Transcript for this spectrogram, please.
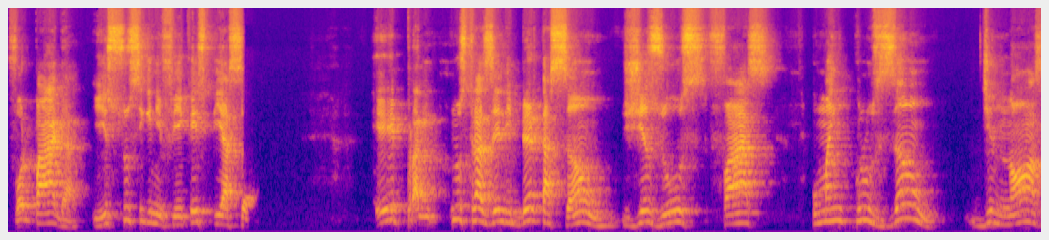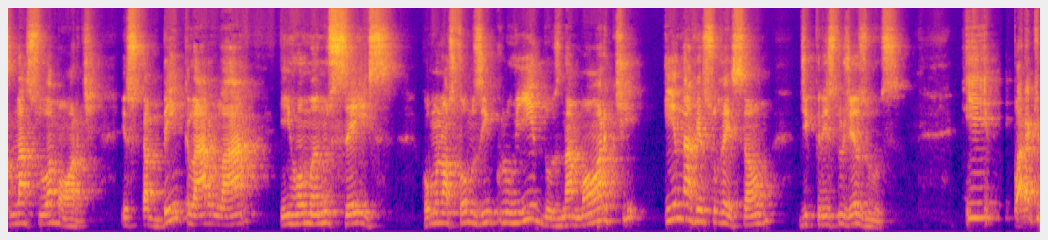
for paga. Isso significa expiação. E para nos trazer libertação, Jesus faz uma inclusão de nós na sua morte. Isso está bem claro lá em Romanos 6, como nós fomos incluídos na morte e na ressurreição de Cristo Jesus. E para que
